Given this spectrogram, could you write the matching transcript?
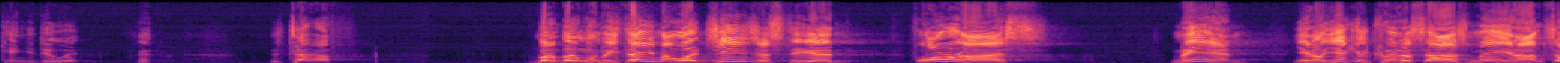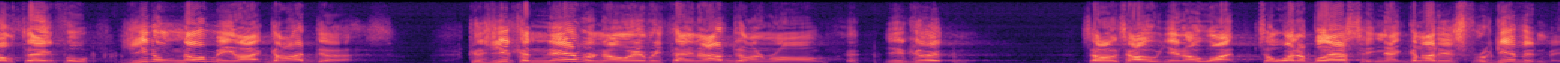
Can you do it? it's tough. But, but when we think about what Jesus did for us, man, you know, you can criticize me, and I'm so thankful you don't know me like God does. Because you can never know everything I've done wrong. you couldn't. So, so, you know what? So, what a blessing that God has forgiven me.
